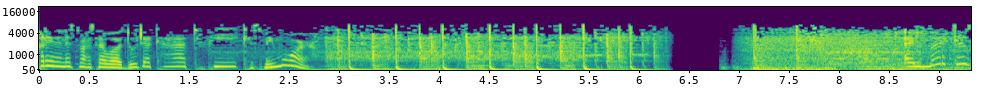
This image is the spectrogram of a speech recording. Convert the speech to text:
خلينا نسمع سوا دوجا كات في Kiss Me More المركز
